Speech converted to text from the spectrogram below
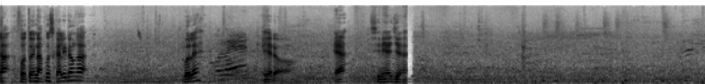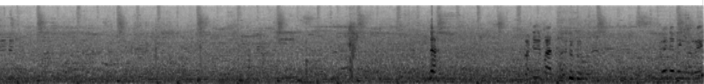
Kak, fotoin aku sekali dong, Kak. Boleh? Boleh. Iya dong. Ya, sini aja. Dah. Kok jadi patah? Gue jadi ngeri.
